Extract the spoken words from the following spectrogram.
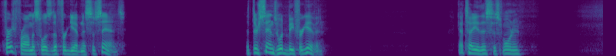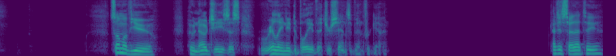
first promise was the forgiveness of sins, that their sins would be forgiven. Can I tell you this this morning? Some of you who know Jesus really need to believe that your sins have been forgiven. Can I just say that to you?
